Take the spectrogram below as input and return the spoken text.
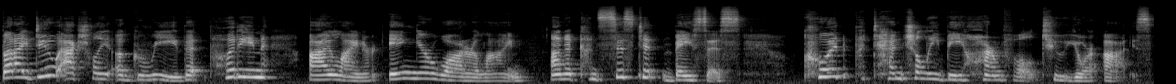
but I do actually agree that putting eyeliner in your waterline on a consistent basis could potentially be harmful to your eyes.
